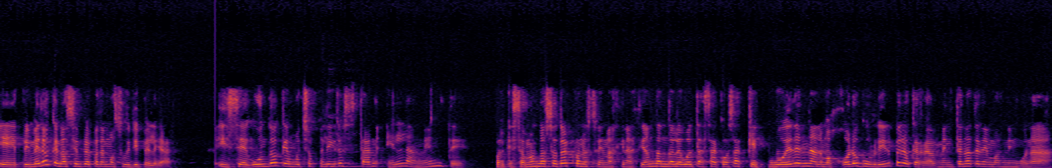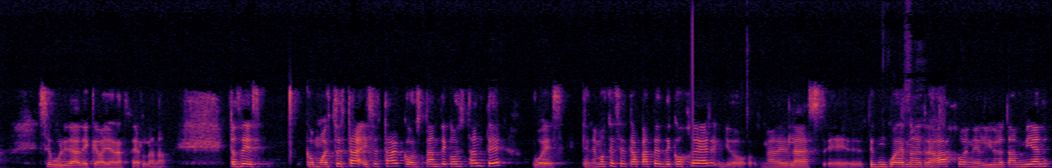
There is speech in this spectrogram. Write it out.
eh, primero que no siempre podemos huir y pelear. Y segundo, que muchos peligros están en la mente porque somos nosotros con nuestra imaginación dándole vueltas a cosas que pueden a lo mejor ocurrir, pero que realmente no tenemos ninguna seguridad de que vayan a hacerlo, ¿no? Entonces, como esto está, eso está constante, constante, pues tenemos que ser capaces de coger, yo una de las, eh, tengo un cuaderno de trabajo en el libro también,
